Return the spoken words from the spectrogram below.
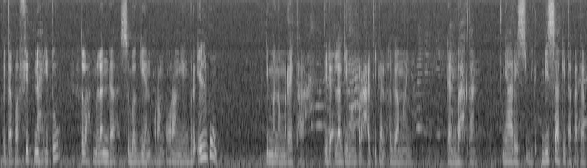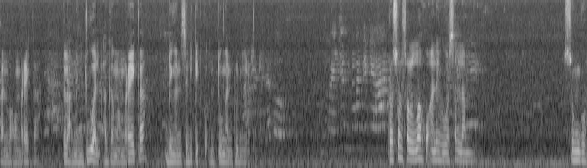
Betapa fitnah itu telah melanda sebagian orang-orang yang berilmu di mana mereka tidak lagi memperhatikan agamanya. Dan bahkan nyaris bisa kita katakan bahwa mereka telah menjual agama mereka dengan sedikit keuntungan dunia ini Rasul sallallahu alaihi wasallam sungguh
